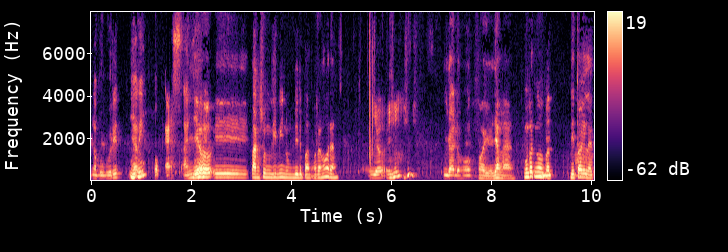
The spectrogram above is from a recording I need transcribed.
ngabuburit nyari podcast anjay. yo, langsung diminum di depan orang-orang. Yo, enggak dong. Oh iya, jangan. Ngumpet-ngumpet di toilet.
